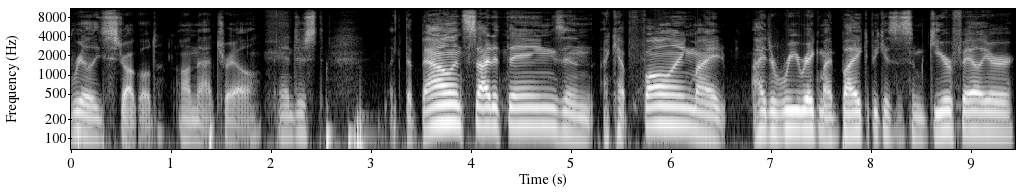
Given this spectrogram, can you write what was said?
really struggled on that trail, and just like the balance side of things, and I kept falling. My I had to re-rig my bike because of some gear failure,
